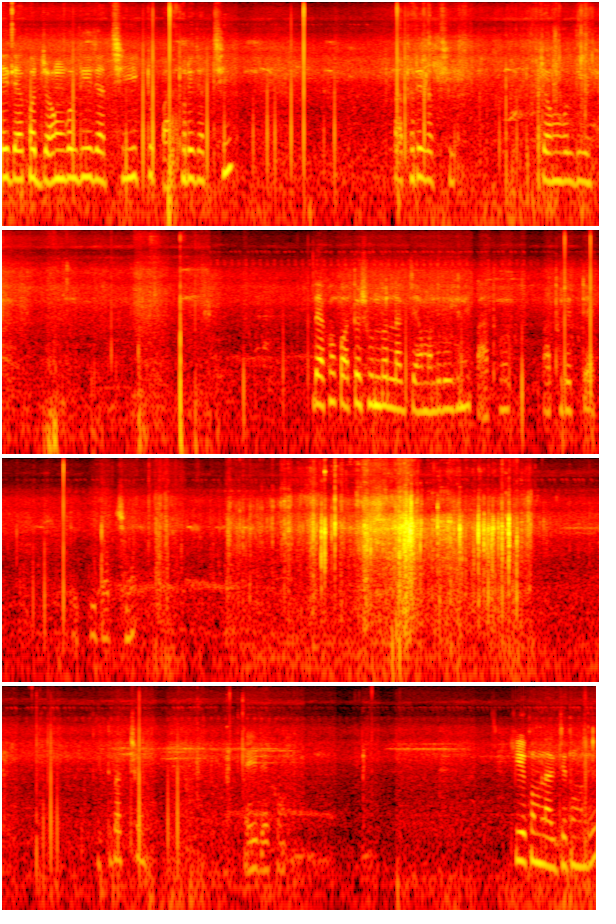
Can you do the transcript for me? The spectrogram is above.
এই দেখো, জঙ্গল দিয়ে যাচ্ছি, একটু পাথরে যাচ্ছি। পাথরে যাচ্ছি, জঙ্গল দিয়ে। দেখো কত সুন্দর লাগছে আমাদের এখানে পাথর, পাথরের ট্যাগ, দেখতে পাচ্ছ পাচ্ছ এই দেখো। কীরকম লাগছে তোমাদের?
